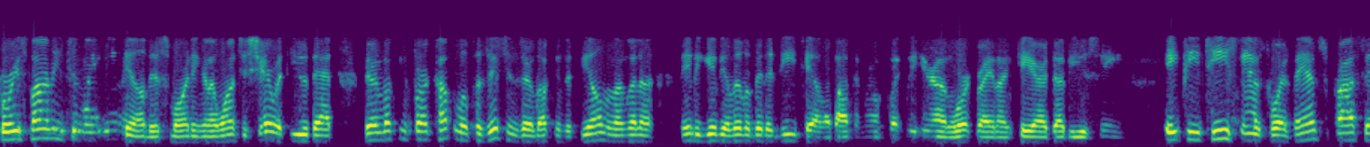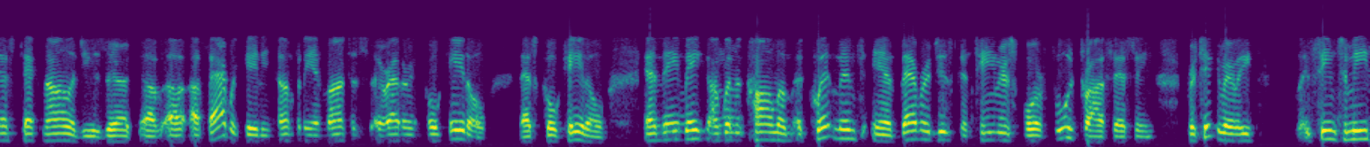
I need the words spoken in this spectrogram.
for responding to my email this morning. And I want to share with you that they're looking for a couple of positions they're looking to fill, and I'm going to maybe give you a little bit of detail about them real quickly here on Work Right on KRWC. APT stands for Advanced Process Technologies. They're a, a, a fabricating company in Montes, rather in Cokato. That's Cokato. And they make, I'm going to call them equipment and beverages containers for food processing, particularly, it seemed to me,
